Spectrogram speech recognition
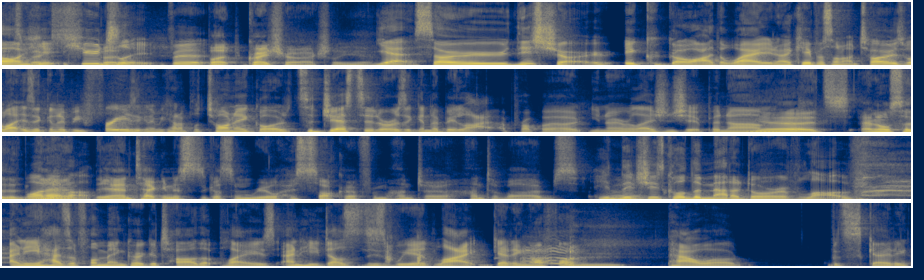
Oh, hu- aspects, but- hugely. But, But, great show, actually. Yeah. Yeah, so this show, it could go either way, you know, keep us on our toes. We're like, is it going to be free? Is it going to be kind of platonic or suggested, or is it going to be like a proper, you know, relationship? And um, yeah, it's and also the, the, whatever. the antagonist has got some real Hisoka from Hunter Hunter vibes. he Uh, is called the Matador of Love, and he has a flamenco guitar that plays, and he does this weird like getting off on power with skating.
